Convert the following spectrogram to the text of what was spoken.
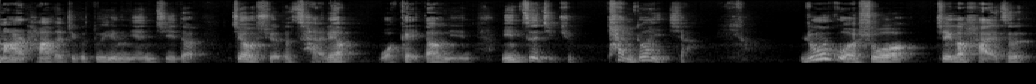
马耳他的这个对应年级的教学的材料，我给到您，您自己去判断一下。如果说这个孩子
